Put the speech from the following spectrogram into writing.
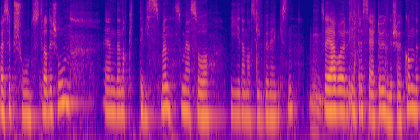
persepsjonstradisjon enn den aktivismen som jeg så i den asylbevegelsen. Mm. Så jeg var interessert i å undersøke om det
